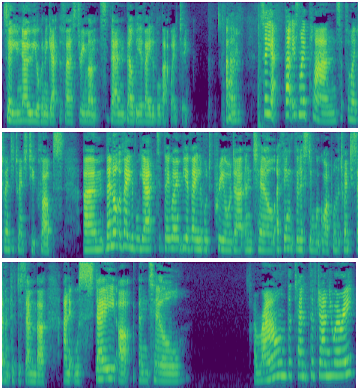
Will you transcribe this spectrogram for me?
so you know you're going to get the first three months, then they'll be available that way too. Um, so yeah, that is my plans for my 2022 clubs. Um, they're not available yet. They won't be available to pre-order until I think the listing will go up on the 27th of December and it will stay up until around the 10th of January.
